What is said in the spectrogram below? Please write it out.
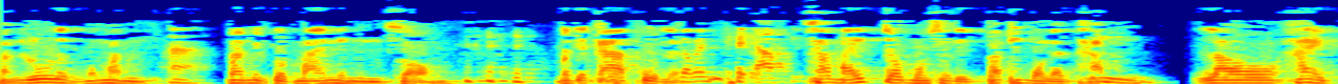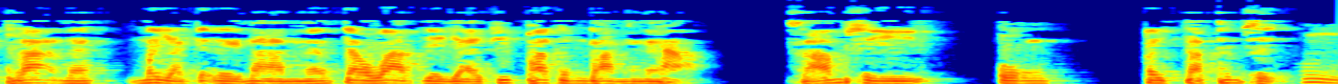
มันรู้เรื่องของมันอ่ามันมีกฎหมายหนึ่งสอง มันจะกล้าพูดเลยก็ไม่มีใครครับสมัยจอมวงศริพระพิมลธรรมอืมเราให้พระนะ ไม่อยากจะเอ่ยนามนะ เจ้าวาดใหญ่ๆที่พระดังๆนะครับสามสี่องค์ไปจับท่านศึกอืม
